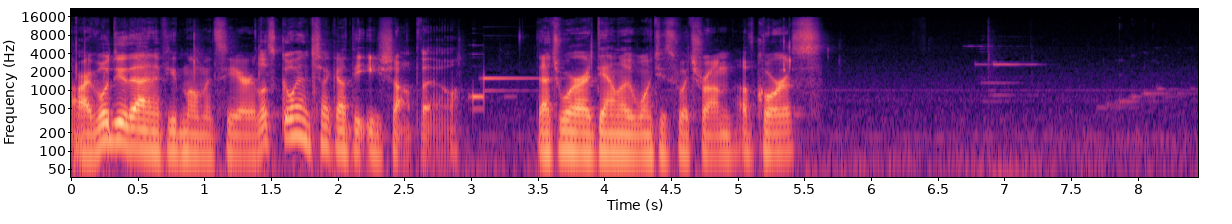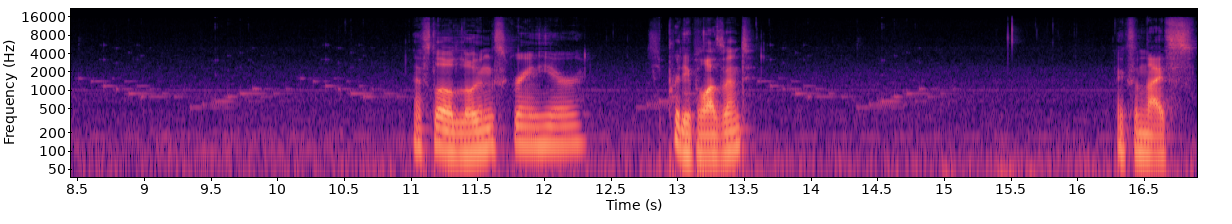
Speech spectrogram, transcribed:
Alright, we'll do that in a few moments here. Let's go ahead and check out the eShop, though. That's where I downloaded 1-2 Switch from, of course. Nice little loading screen here. It's pretty pleasant. Makes some nice,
